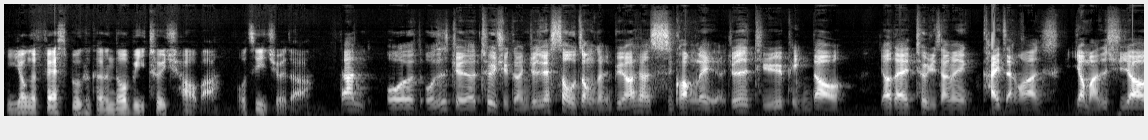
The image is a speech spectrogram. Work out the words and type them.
你用个 Facebook 可能都比 Twitch 好吧？我自己觉得啊。但我我是觉得 Twitch 可能就是受众可能比较像实况类的，就是体育频道要在 Twitch 上面开展的话，要么是需要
